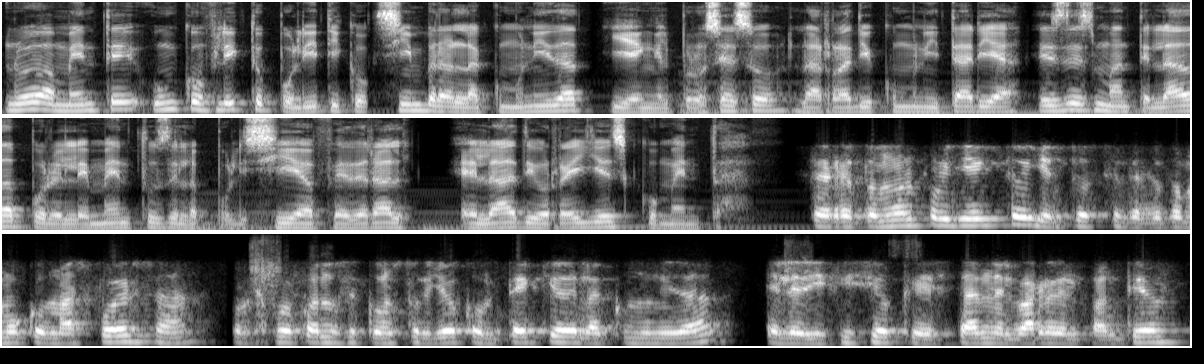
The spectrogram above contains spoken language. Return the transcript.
Nuevamente, un conflicto político simbra la comunidad, y en el proceso, la radio comunitaria es desmantelada por elementos de la Policía Federal. Eladio Reyes comenta se retomó el proyecto y entonces se retomó con más fuerza, porque fue cuando se construyó con tequio de la comunidad el edificio que está en el barrio del Panteón.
